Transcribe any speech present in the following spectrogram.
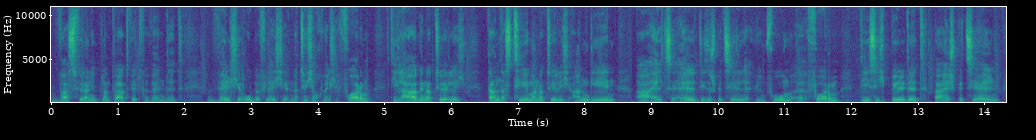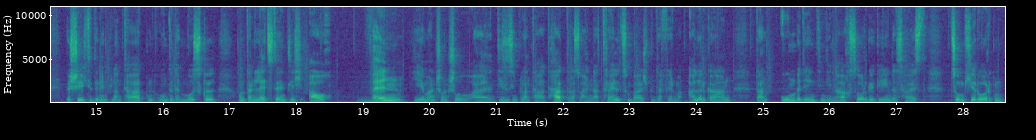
was für ein Implantat wird verwendet, welche Oberfläche, natürlich auch welche Form, die Lage natürlich, dann das Thema natürlich angehen, ALCL, diese spezielle Lymphomform, die sich bildet bei speziellen beschichteten Implantaten unter dem Muskel und dann letztendlich auch Wenn jemand schon, schon ein, dieses Implantat hat, also ein Natrell zum Beispiel der Firma Allergan, dann unbedingt in die Nachsorge gehen, das heißt zum Chirurgen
